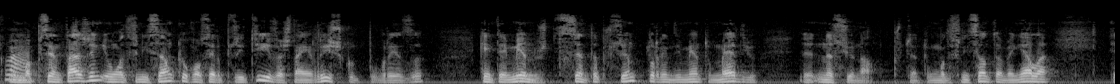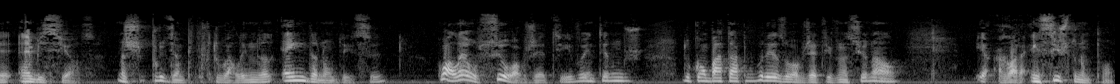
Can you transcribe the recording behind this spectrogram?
Claro. Uma percentagem é uma definição que eu considero positiva, está em risco de pobreza quem tem menos de 60% do rendimento médio eh, nacional. Portanto, uma definição também ela ambiciosa. Mas, por exemplo, Portugal ainda, ainda não disse qual é o seu objetivo em termos do combate à pobreza, o objetivo nacional. Agora, insisto num ponto.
